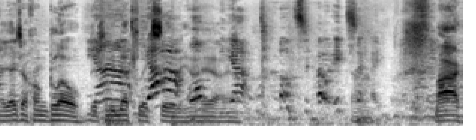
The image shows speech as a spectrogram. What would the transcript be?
aan ja, jij zou gewoon Glow, dit is die Netflix-serie. Ja, Ja, ja, dat. zou ik zijn. Maar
